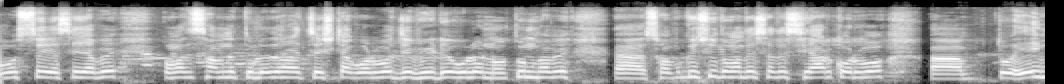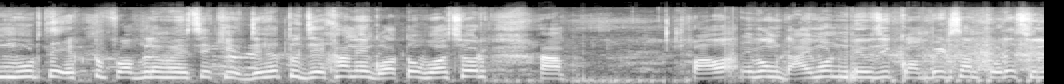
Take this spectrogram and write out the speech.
অবশ্যই এসে যাবে। তোমাদের সামনে তুলে ধরার চেষ্টা করব, যে ভিডিওগুলো নতুনভাবে সব কিছু তোমাদের সাথে শেয়ার করব। তো এই মুহূর্তে একটু প্রবলেম হয়েছে কি, যেহেতু যেখানে গত বছর পাওয়ার এবং ডায়মন্ড মিউজিক কম্পিটিশান করেছিল।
